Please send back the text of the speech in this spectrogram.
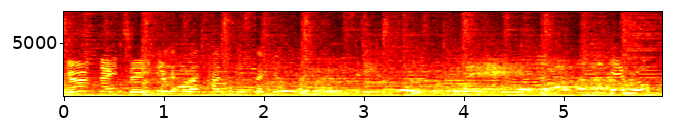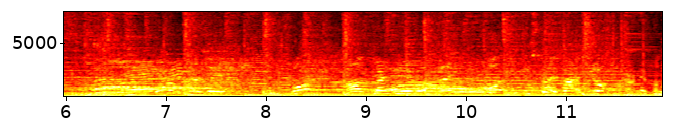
Good DT. Good.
